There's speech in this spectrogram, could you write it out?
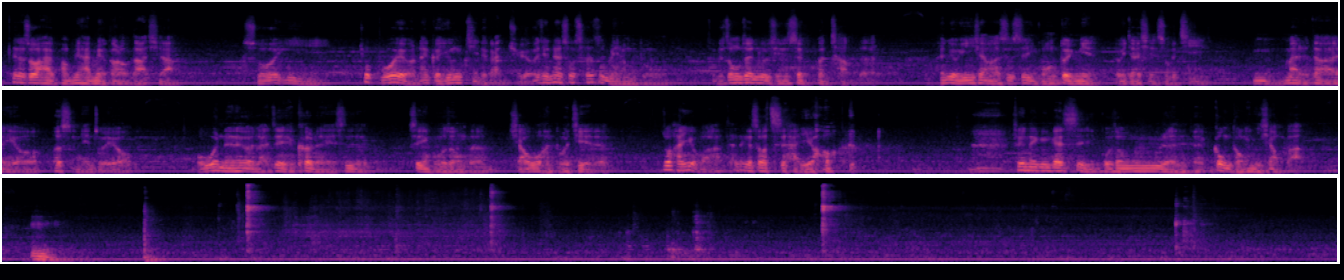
那个时候还旁边还没有高楼大厦，所以就不会有那个拥挤的感觉，而且那时候车子没那么多。这个中正路其实是很宽敞的，很有印象的是摄影光对面有一家咸酥鸡，嗯，卖了大概有二十年左右。我问的那个来这里的客人也是摄影国中的，小我很多届的，说还有啊，他那个时候吃还有。所以那个应该是你国中人的共同印象吧，嗯。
